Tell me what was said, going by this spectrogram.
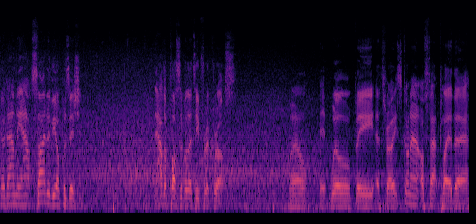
go down the outside of the opposition. Now the possibility for a cross. Well, it will be a throw. It's gone out off that player there.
